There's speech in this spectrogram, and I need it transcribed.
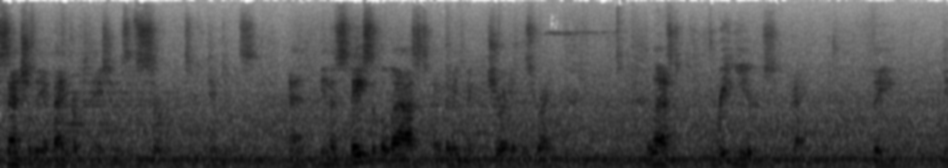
essentially a bankrupt nation is absurd. It's ridiculous. And in the space of the last, uh, let me make sure I get this right. The last three years, okay, the, the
